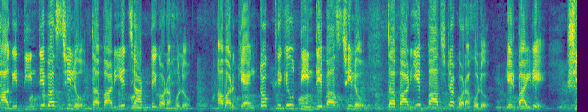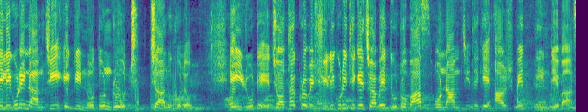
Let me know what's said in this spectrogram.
আগে তিনটে বাস ছিল, তা বাড়িয়ে চারটে করা হলো। আবার গ্যাংটক থেকেও তিনটে বাস ছিল, তা বাড়িয়ে পাঁচটা করা হলো। এর বাইরে শিলিগুড়ি নামচি একটি নতুন রুট চালু হলো। এই রুটে যথাক্রমে শিলিগুড়ি থেকে যাবে দুটো বাস ও নামচি থেকে আসবে তিনটে বাস।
